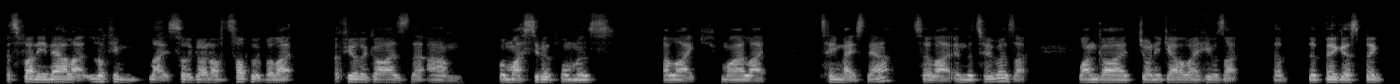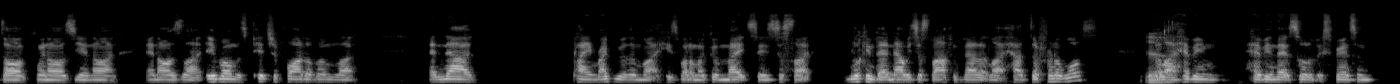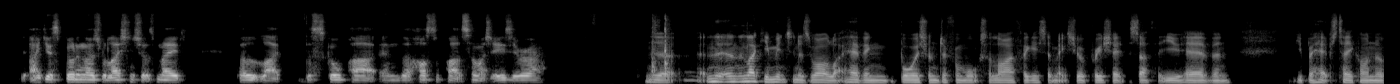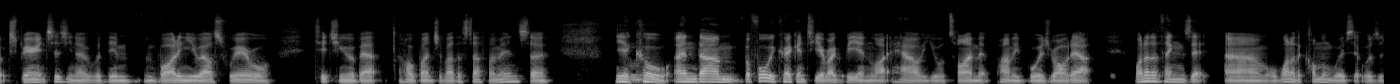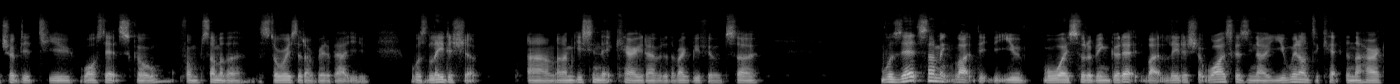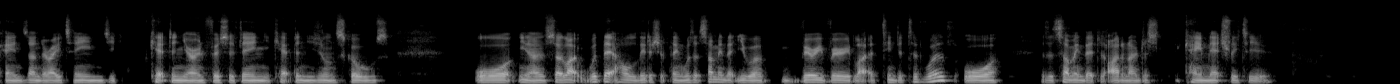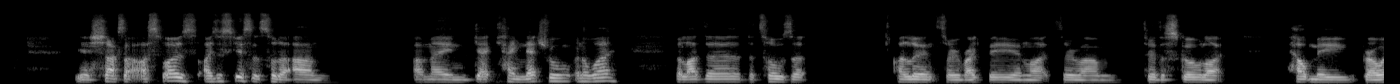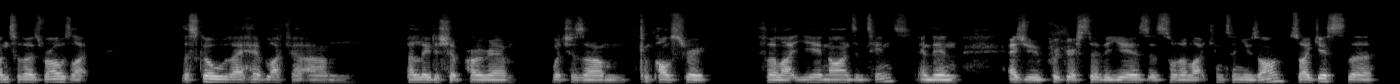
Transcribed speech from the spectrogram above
it's funny now like looking like sort of going off topic but like a few of the guys that um well, my seventh formers are like my like teammates now. So like in the turbos, like one guy, Johnny Galloway, he was like the, the biggest big dog when I was year nine. And I was like, everyone was petrified of him. Like, and now playing rugby with him, like he's one of my good mates. He's just like looking back now, we just laugh about it, like how different it was. Yeah. But like having having that sort of experience and I guess building those relationships made the like the school part and the hostel part so much easier. Yeah, and, and like you mentioned as well, like having boys from different walks of life, I guess it makes you appreciate the stuff that you have, and you perhaps take on new experiences. You know, with them inviting you elsewhere or teaching you about a whole bunch of other stuff, my man. So, yeah, mm. cool. And um, before we crack into your rugby and like how your time at Palmy Boys rolled out, one of the things that, um, or one of the common words that was attributed to you whilst at school from some of the, the stories that I've read about you was leadership. Um, and I'm guessing that carried over to the rugby field. So, was that something like that, that you've always sort of been good at, like leadership wise? Because you know you went on to captain the Hurricanes under 18s, you captain your own first 15, you captain New Zealand schools, or you know, so like with that whole leadership thing, was it something that you were very, very like attentive with, or is it something that I don't know just came naturally to you? Yeah, shucks. I, I suppose I just guess it sort of um, I mean, came natural in a way, but like the the tools that I learned through rugby and like through um through the school like helped me grow into those roles. Like the school, they have like a um a leadership program which is um compulsory for like year nines and tens, and then as you progress through the years, it sort of like continues on. So I guess the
